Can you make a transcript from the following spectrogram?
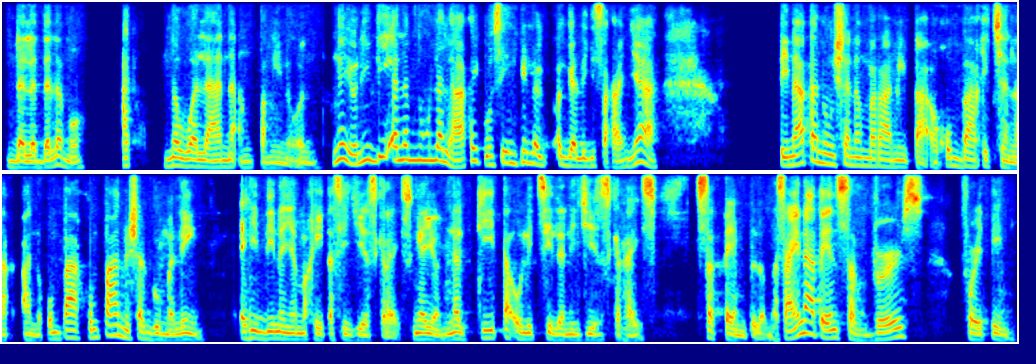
daladala mo, nawala na ang Panginoon. Ngayon, hindi alam nung lalaki kung sino yung nagpagaling sa kanya. Tinatanong siya ng maraming tao kung bakit siya, ano, kung, pa, kung paano siya gumaling. Eh hindi na niya makita si Jesus Christ. Ngayon, nagkita ulit sila ni Jesus Christ sa templo. Basahin natin sa verse 14.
